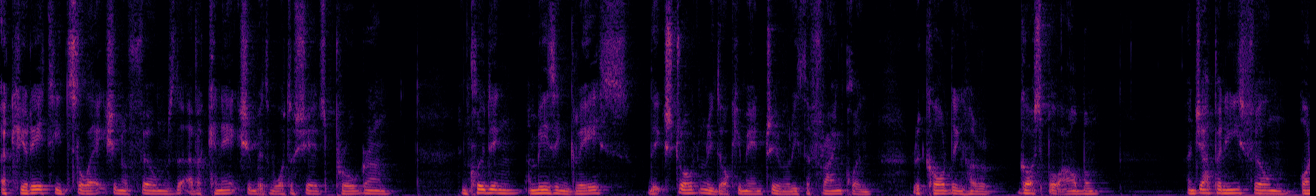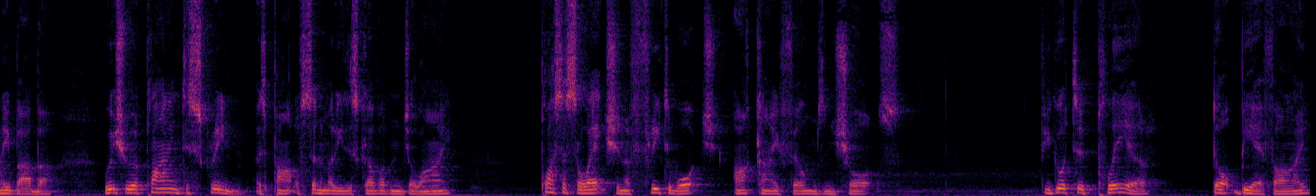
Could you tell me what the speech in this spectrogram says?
a curated selection of films that have a connection with Watershed's programme, including Amazing Grace, the extraordinary documentary of Aretha Franklin recording her gospel album, and Japanese film Onibaba, which we were planning to screen as part of Cinema Rediscovered in July, plus a selection of free to watch archive films and shorts. If you go to player.bfi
